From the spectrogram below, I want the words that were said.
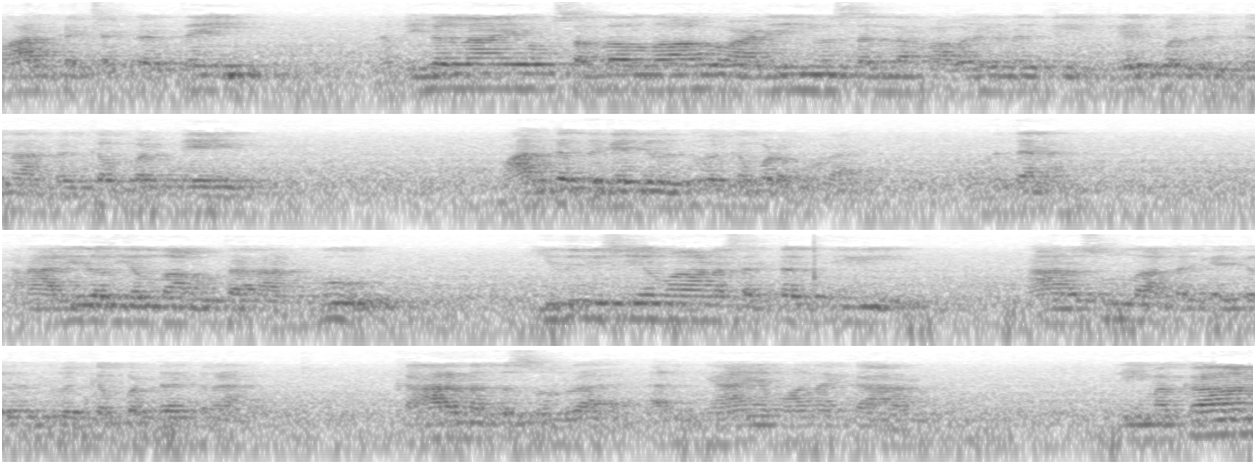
மார்க்க சட்டத்தை நபிகள் நாயகம் ஸல்லல்லாஹு அலைஹி வஸல்லம் அவர்களிடத்தில் கேட்பதற்கு நான் வெட்கப்பட்டேன் மார்க்கத்தை கேட்கறதுக்கு வெட்கப்படக்கூடாது அப்படித்தானே ஆனா அலி ரலியல்லாஹு தஆலாஹு இது விஷயமான சட்டத்தில் நான் ரசூல்லாட்ட கேட்கறதுக்கு வெட்கப்பட்டேங்கிறான் காரணத்தை சொல்ற அது நியாயமான காரணம். நீ மக்கான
